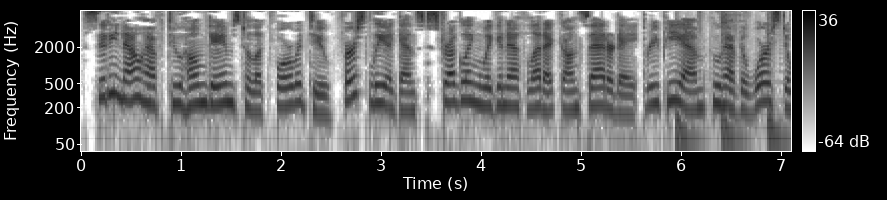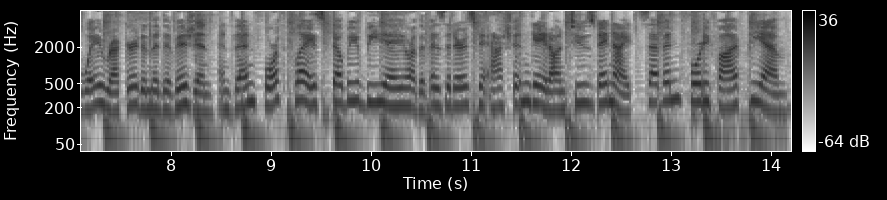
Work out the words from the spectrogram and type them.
City now have two home games to look forward to, firstly against struggling Wigan Athletic on Saturday, 3 p.m., who have the worst away record in the division, and then fourth place WBA are the visitors to Ashton Gate on Tuesday night, 7.45 p.m.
